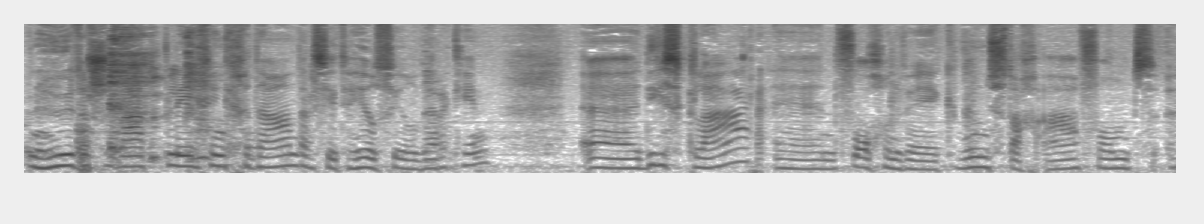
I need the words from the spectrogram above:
een huurdersraadpleging gedaan. Daar zit heel veel werk in. Eh, die is klaar en volgende week woensdagavond eh,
